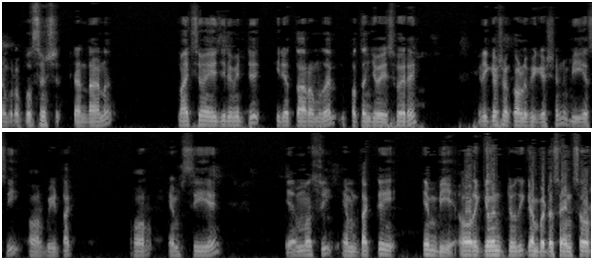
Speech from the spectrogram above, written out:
നമ്പർ ഓഫ് പൊസിഷൻ രണ്ടാണ് മാക്സിമം ഏജ് ലിമിറ്റ് ഇരുപത്തി ആറ് മുതൽ മുപ്പത്തഞ്ച് വയസ്സ് വരെ education qualification B S C or B Tech or M C A M S C M Tech M B A or equivalent to the computer science or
